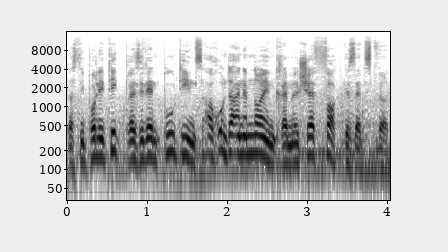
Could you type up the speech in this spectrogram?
dass die Politik Präsident Putins auch unter einem neuen Kreml-Chef fortgesetzt wird.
